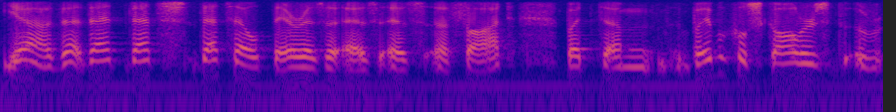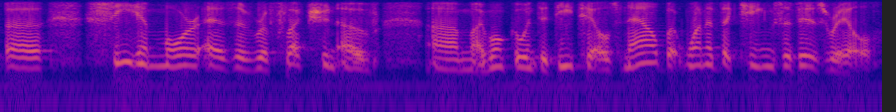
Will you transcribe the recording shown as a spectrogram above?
Yeah, that that that's that's out there as a as as a thought, but um, biblical scholars uh, see him more as a reflection of. Um, I won't go into details now, but one of the kings of Israel,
